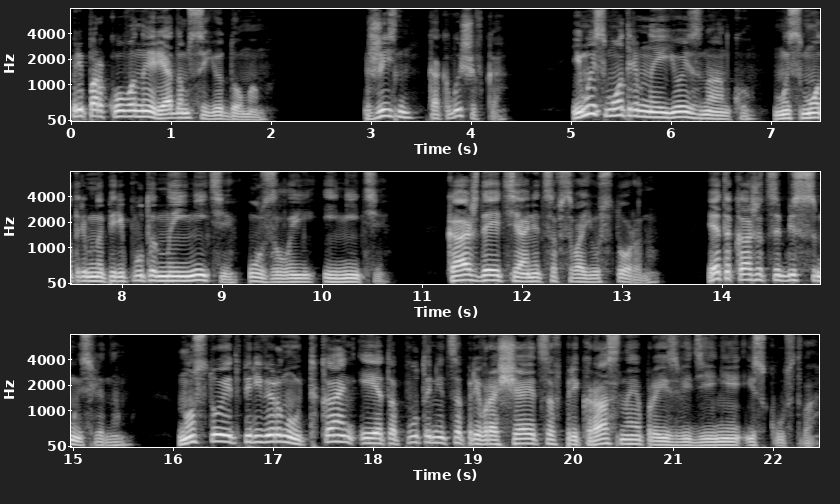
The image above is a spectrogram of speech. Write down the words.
припаркованной рядом с ее домом. Жизнь как вышивка. И мы смотрим на ее изнанку. Мы смотрим на перепутанные нити, узлы и нити. Каждая тянется в свою сторону. Это кажется бессмысленным. Но стоит перевернуть ткань, и эта путаница превращается в прекрасное произведение искусства.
